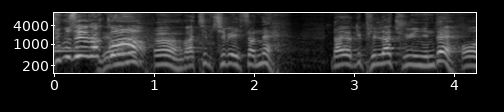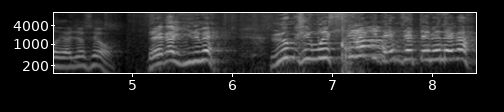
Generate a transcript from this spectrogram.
누구세요 자꾸? 어, 마침 집에 있었네. 나 여기 빌라 주인인데 어, 예, 안녕하세요. 내가 이놈의 음식물 쓰레기 냄새 때문에 내가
